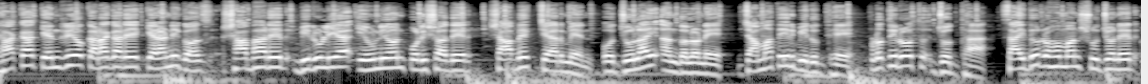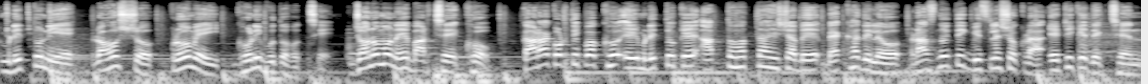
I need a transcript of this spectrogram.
ঢাকা কেন্দ্রীয় কারাগারে কেরানীগঞ্জ, সাভারের বিরুলিয়া ইউনিয়ন পরিষদের সাবেক চেয়ারম্যান ও জুলাই আন্দোলনে জামাতের বিরুদ্ধে প্রতিরোধ যোদ্ধা সাইদুর রহমান সুজনের মৃত্যু নিয়ে রহস্য ক্রমেই ঘনীভূত হচ্ছে। জনমনে বাড়ছে ক্ষোভ। কারা কর্তৃপক্ষ এই মৃত্যুকে আত্মহত্যা হিসাবে ব্যাখ্যা দিলেও রাজনৈতিক বিশ্লেষকরা এটিকে দেখছেন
